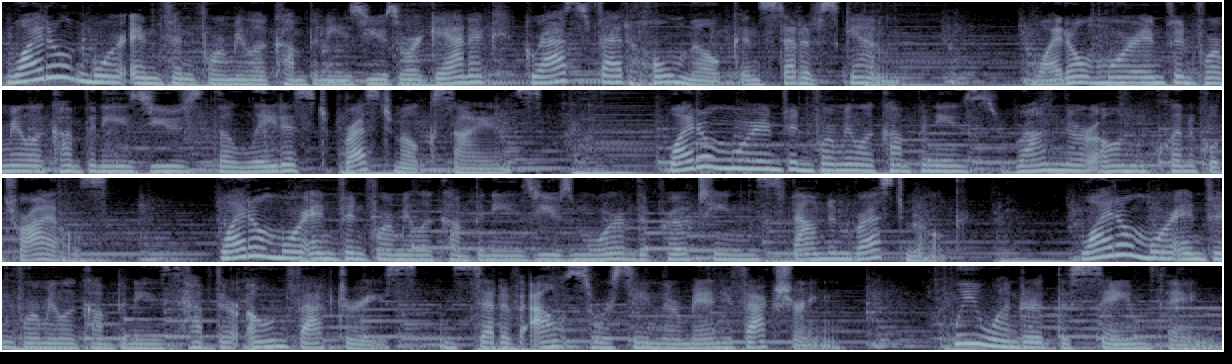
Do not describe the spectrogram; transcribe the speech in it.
Why don't more infant formula companies use organic, grass fed whole milk instead of skim? Why don't more infant formula companies use the latest breast milk science? Why don't more infant formula companies run their own clinical trials? Why don't more infant formula companies use more of the proteins found in breast milk? Why don't more infant formula companies have their own factories instead of outsourcing their manufacturing? We wondered the same thing.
